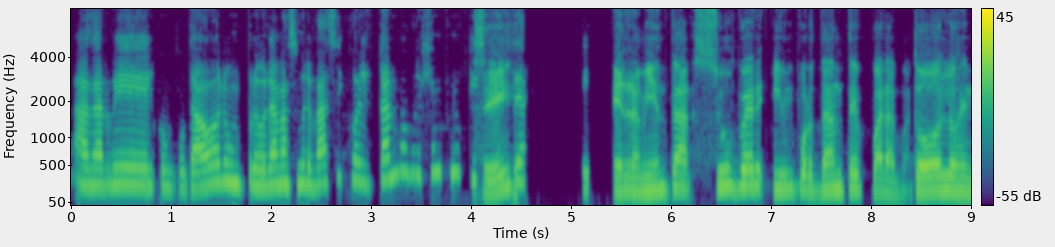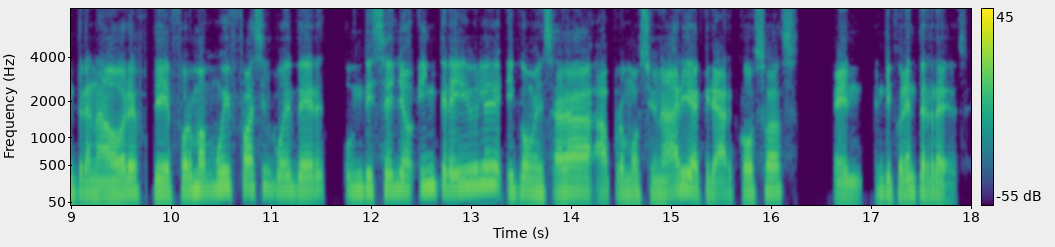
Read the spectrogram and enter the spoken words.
agarré el computador, un programa súper básico, el Canva, por ejemplo. Que sí. Herramienta súper importante para todos los entrenadores. De forma muy fácil pueden tener un diseño increíble y comenzar a, promocionar y a crear cosas en, en diferentes redes.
